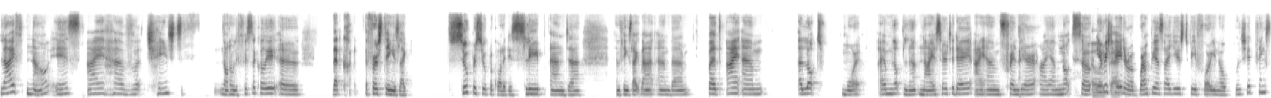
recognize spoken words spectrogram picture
Life now is i have changed not only physically uh, that the first thing is like super super quality sleep and uh, and things like that. And um, but i am a lot more I am not nicer today. I am friendlier. I am not so like irritated that. or grumpy as I used to be for, you know, bullshit things.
